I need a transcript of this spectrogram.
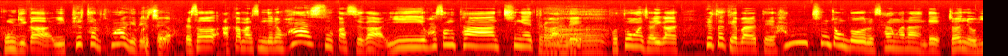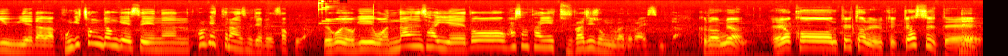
공기가 이 필터를 통하게 돼 있어요. 그쵸. 그래서 아까 말씀드린 화학수소 가스가 이 활성탄 층에 들어가는데 아. 보통은 저희가 필터 개발할 때 한 층 정도를 사용을 하는데 전 여기 위에다가 공기청정기에 쓰이는 콜게이트라는 소재를 썼고요. 그리고 여기 원단 사이에도 활성탄이 두 가지 종류가 들어가 있습니다. 그러면 에어컨 필터를 이렇게 꼈을 때 네.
